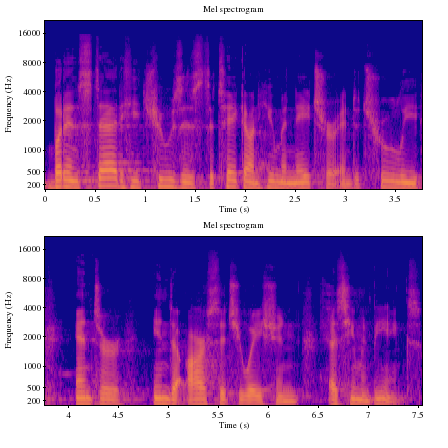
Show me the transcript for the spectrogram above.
but instead he chooses to take on human nature and to truly enter into our situation as human beings.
